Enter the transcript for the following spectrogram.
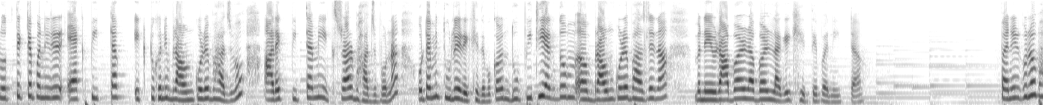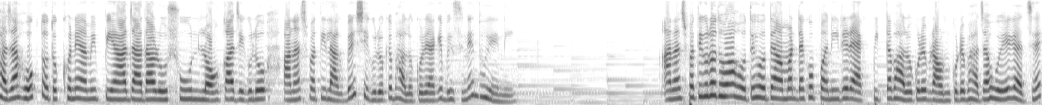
প্রত্যেকটা পনিরের এক পিঠটা একটুখানি ব্রাউন করে ভাজবো এক পিঠটা আমি এক্সট্রা আর ভাজবো না, ওটা আমি তুলে রেখে দেবো। কারণ দু পিঠই একদম ব্রাউন করে ভাজলে না মানে রাবার রাবার লাগে খেতে পনিরটা। পনিরগুলো ভাজা হোক, ততক্ষণে আমি পেঁয়াজ, আদা, রসুন, লঙ্কা যেগুলো আনাজপাতি লাগবে সেগুলোকে ভালো করে আগে বেসিনে ধুয়ে নিই। আনাজপাতিগুলো ধোয়া হতে হতে আমার দেখো পনিরের এক পিঠটা ভালো করে ব্রাউন করে ভাজা হয়ে গেছে।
